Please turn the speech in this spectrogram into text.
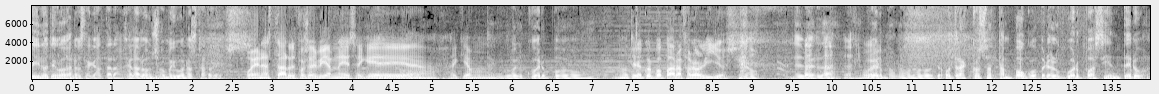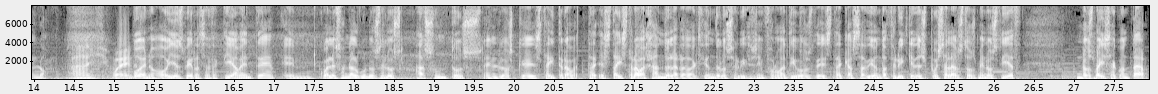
Hoy no tengo ganas de cantar, Ángel Alonso. Muy buenas tardes. Buenas tardes, pues es viernes, hay que... hay que tengo el cuerpo... No tiene cuerpo para farolillos. No. Es verdad, el cuerpo, no, no lo Otras cosas tampoco, pero el cuerpo así entero, no. Ay, bueno. Bueno, hoy es viernes, efectivamente. Em, ¿Cuáles son algunos de los asuntos en los que estáis, estáis trabajando en la redacción de los servicios informativos de esta casa de Onda Cero y que después a las 2 menos 10 nos vais a contar?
